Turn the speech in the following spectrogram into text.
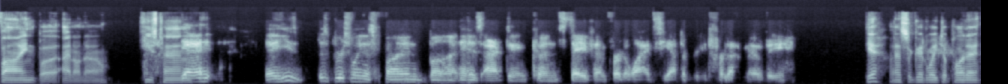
fine, but I don't know. He's 10. yeah, yeah. He's this Bruce Wayne is fine, but his acting couldn't save him for the lines he had to read for that movie. Yeah, that's a good way to put it.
